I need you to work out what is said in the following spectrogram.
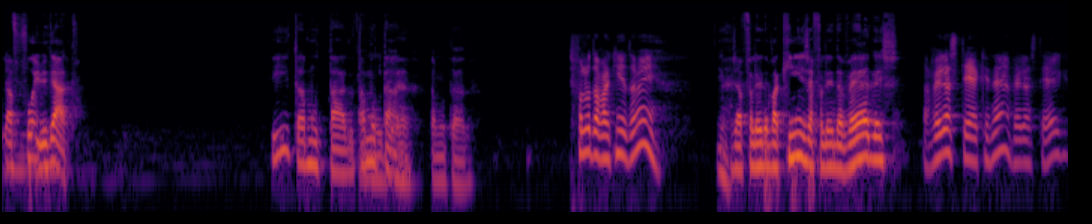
Já foi, gato? Ih, tá mutado, tá, tá mutado. Muda, é, tá mutado. Você falou da vaquinha também? Já falei da vaquinha, já falei da Vegas. Da Vegas Tech, né? Vegas Tech.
